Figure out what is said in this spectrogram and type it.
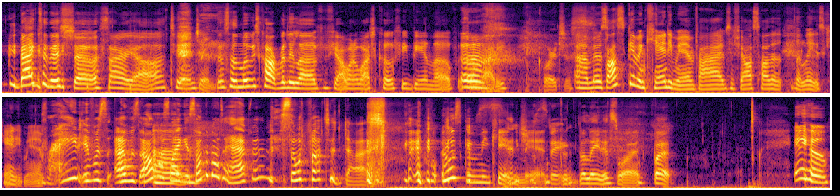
back to this show. Sorry, y'all. Tangent. This so the movie's called Really Love. If y'all want to watch Kofi be in love with somebody. Gorgeous. Um, it was also giving Candyman vibes. If y'all saw the, the latest Candyman, right? It was. I was almost like, is Um, something about to happen? Is someone about to die? it was giving me Candyman, the, the latest one. But anywho,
